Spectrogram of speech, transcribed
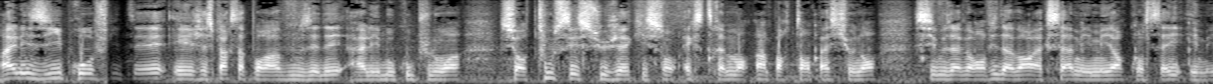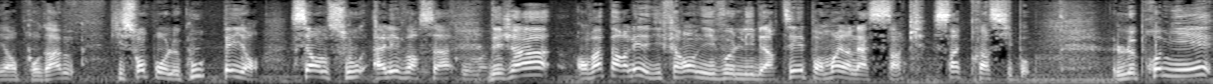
Allez-y, profitez et j'espère que ça pourra vous aider à aller beaucoup plus loin sur tous ces sujets qui sont extrêmement importants, passionnants. Si vous avez envie d'avoir accès à mes meilleurs conseils et meilleurs programmes qui sont pour le coup payants. C'est en dessous, allez voir ça. Déjà, on va parler des différents niveaux de liberté. Pour moi, il y en a cinq, cinq principaux. Le premier,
